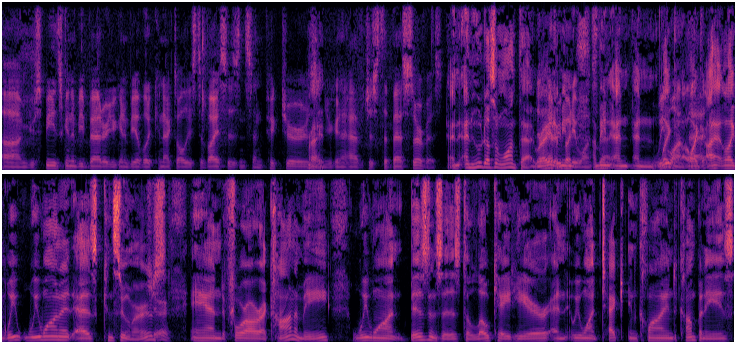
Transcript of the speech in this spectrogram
Um, your speed's going to be better. You're going to be able to connect all these devices and send pictures, Right. and you're going to have just the best service. And and who doesn't want that, right? everybody I mean, wants I mean, that. and and We like want like that. I like we we want it as consumers, Sure. and for our economy, we want businesses to locate here, and we want tech inclined companies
